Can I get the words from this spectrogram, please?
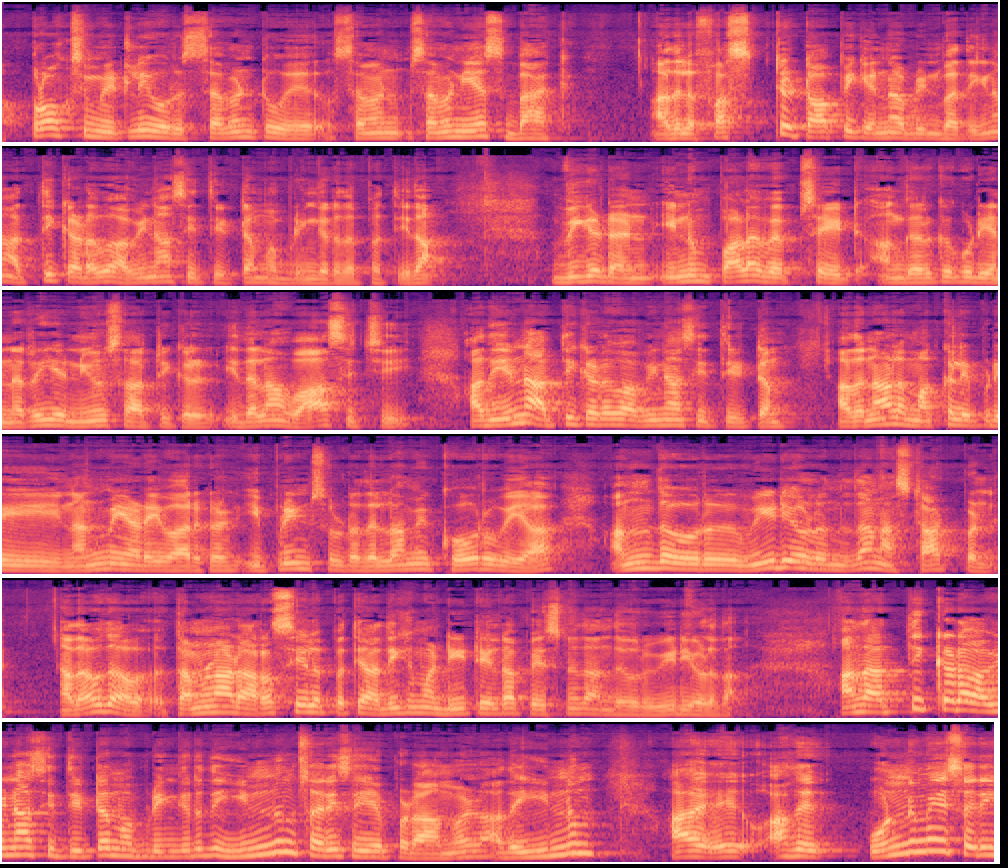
அப்ராக்சிமேட்லி ஒரு seven to seven seven years back அதில் ஃபஸ்ட்டு டாபிக் என்ன அப்படின்னு பார்த்தீங்கன்னா அத்திக்கடவு அவினாசி திட்டம் அப்படிங்கிறத பற்றி தான் விகடன் இன்னும் பல வெப்சைட் அங்கே இருக்கக்கூடிய நிறைய நியூஸ் ஆர்டிக்கல் இதெல்லாம் வாசித்து அது என்ன அத்திக்கடவு அவினாசி திட்டம்? அதனால் மக்கள் எப்படி நன்மை அடைவார்கள்? இப்படின்னு சொல்கிறது எல்லாமே கோர்வையாக அந்த ஒரு வீடியோலேருந்து தான் நான் ஸ்டார்ட் பண்ணேன். அதாவது தமிழ்நாடு அரசியலை பற்றி அதிகமாக டீட்டெயில்டாக பேசினது அந்த ஒரு வீடியோவில் தான். அந்த அத்திக்கட அவிநாசி திட்டம் அப்படிங்கிறது இன்னும் சரி செய்யப்படாமல் அதை இன்னும் அது ஒன்றுமே சரி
